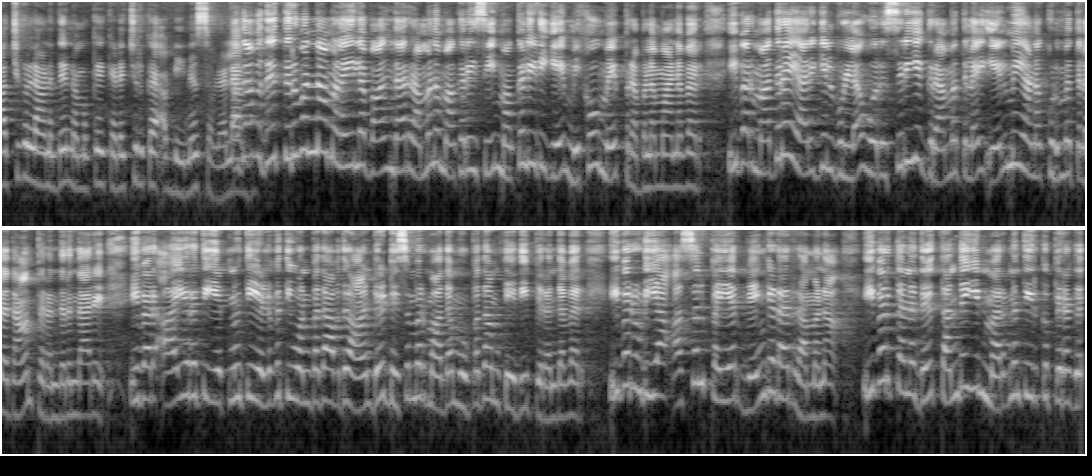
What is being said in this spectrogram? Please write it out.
காட்சிகளானது நமக்கு கிடைச்சிருக்கு அப்படின்னு சொல்லலாம். அதாவது திருவண்ணாமலையில் வாழ்ந்த ரமண மகரிஷி மக்களிடையே மிகவுமே பிரபலமானவர். இவர் மதுரை அருகில் உள்ள ஒரு சிறிய கிராமத்தில் ஏழ்மையான குடும்பத்தில் தான் தான் பிறந்திருந்தார். இவர் ஆயிரத்தி எட்நூத்தி எழுபத்தி ஒன்பதாவது ஆண்டு டிசம்பர் மாதம் முப்பதாம் தேதி பிறந்தவர். இவருடைய அசல் பெயர் வெங்கடர் ரமணா. இவர் தனது தந்தையின் மரணத்திற்கு பிறகு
